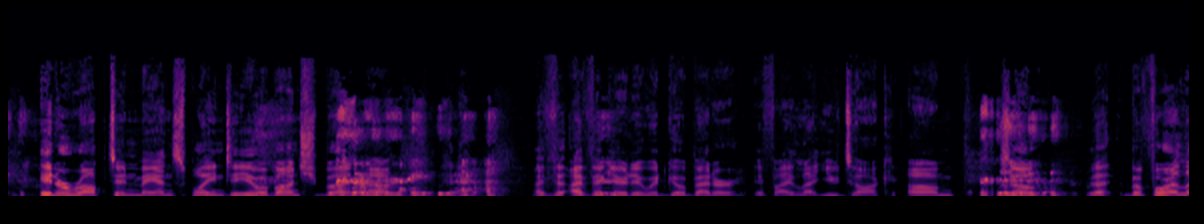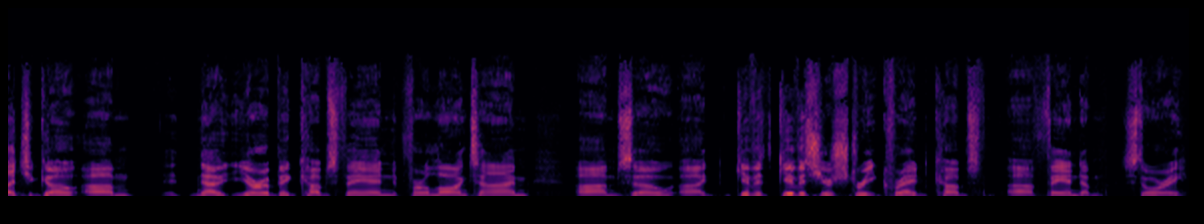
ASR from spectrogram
interrupt and mansplain to you a bunch, but. Uh, I, fi- I figured it would go better if I let you talk. Um, so uh, before I let you go, um, now you're a big Cubs fan for a long time. Um, so uh, give it, give us your street cred Cubs uh, fandom story.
